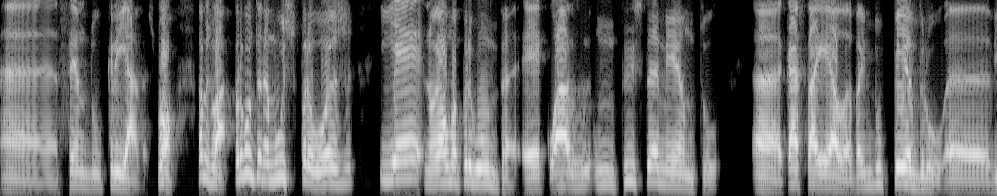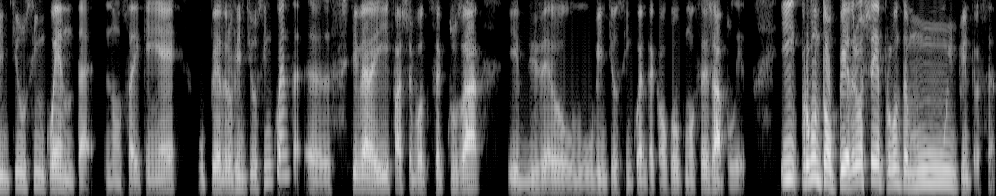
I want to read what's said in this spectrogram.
uh, sendo criadas. Bom, vamos lá. Pergunta na MUS para hoje. E é, não é uma pergunta, é quase um testamento. Uh, cá está ela, vem do Pedro uh, 2150. Não sei quem é o Pedro 2150. Uh, se estiver aí, faz favor de se acusar e dizer o 2150, calculo que não seja apelido. E pergunta ao Pedro, eu achei a pergunta muito interessante.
